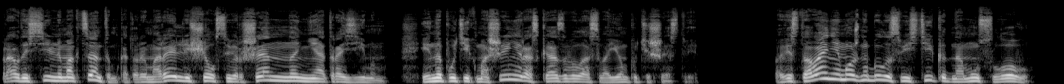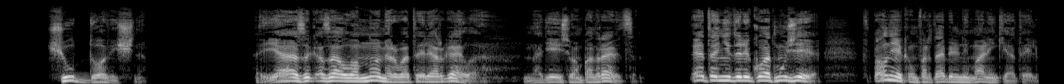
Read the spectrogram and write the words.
правда, с сильным акцентом, который Морелли счел совершенно неотразимым, и на пути к машине рассказывала о своем путешествии. Повествование можно было свести к одному слову — чудовищно. «Я заказал вам номер в отеле Аргайла. Надеюсь, вам понравится. Это недалеко от музея. Вполне комфортабельный маленький отель.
